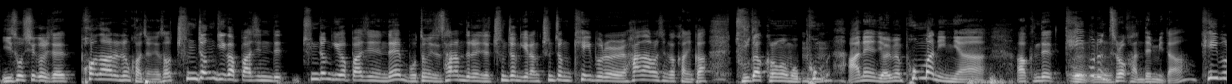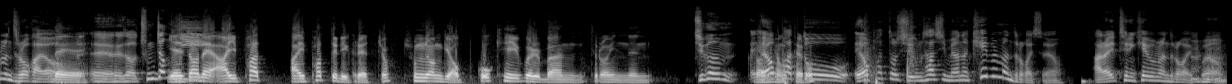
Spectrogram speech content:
이 소식을 이제 퍼나르는 과정에서 충전기가 빠지는데 충전기가 빠지는데 보통 이제 사람들은 이제 충전기랑 충전 케이블을 하나로 생각하니까 둘 다 그러면 뭐 폼, 음. 안에 열면 폼만 있냐? 아 근데 케이블은 음, 음. 들어간답니다. 케이블은 들어가요. 네. 네. 그래서 충전기 예전에 아이팟 아이팟들이 그랬죠. 충전기 없고 케이블만 들어있는 지금 에어팟도 형태로? 에어팟도 지금 사시면은 케이블만 들어가 있어요. 아 라이트닝 케이블만 들어가 있고요.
